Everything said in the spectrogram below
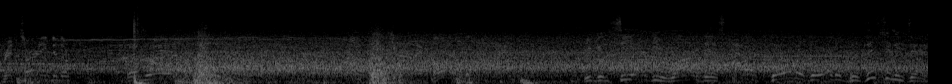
Returning to the... From way up. You can see as he rises how vulnerable of a position he's in.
